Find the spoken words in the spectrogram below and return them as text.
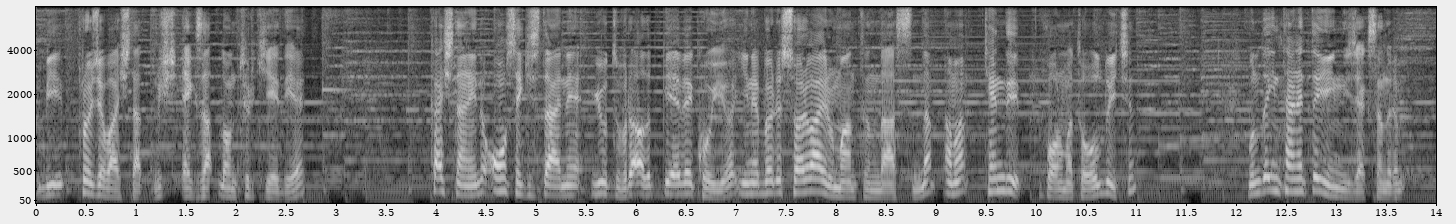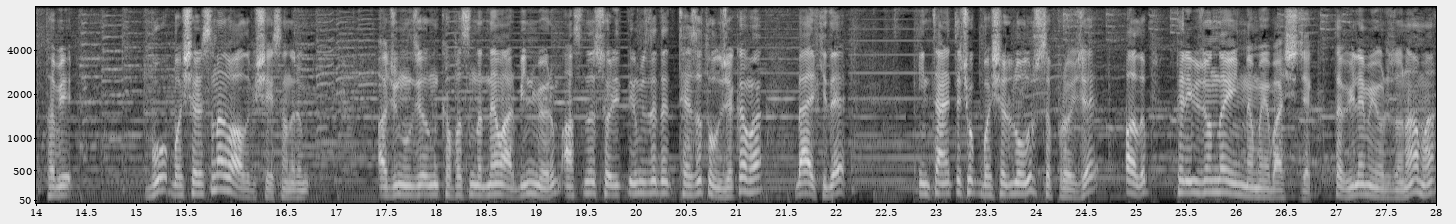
bir proje başlatmış, Exatlon Türkiye diye. Kaç taneydi? 18 tane YouTuber'ı alıp bir eve koyuyor. Yine böyle Survivor mantığında aslında ama kendi formatı olduğu için. Bunu da internette yayınlayacak sanırım. Tabii bu başarısına bağlı bir şey sanırım. Acun Ilıcalı'nın kafasında ne var bilmiyorum. Aslında söylediklerimizde de tezat olacak ama belki de internette çok başarılı olursa proje alıp televizyonda yayınlamaya başlayacak. Tabii bilemiyoruz onu ama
